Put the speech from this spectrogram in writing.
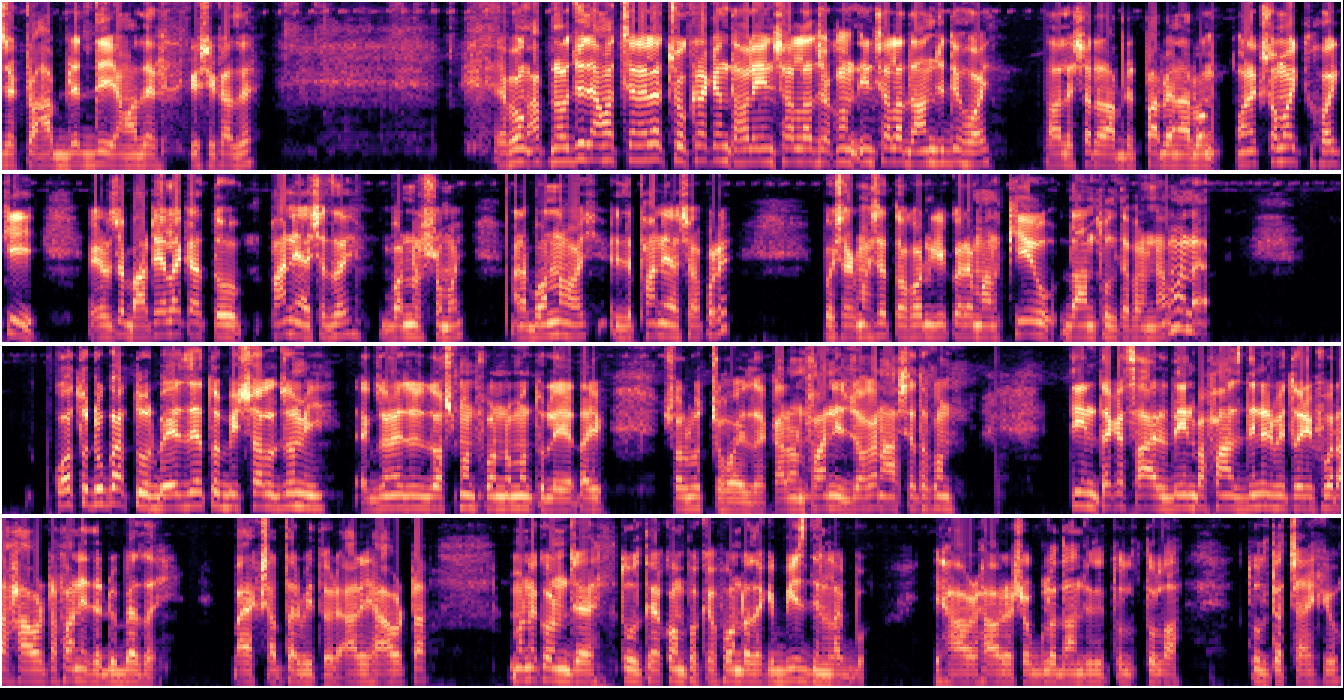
যে একটু আপডেট দিই আমাদের কৃষিকাজে। এবং আপনারা যদি আমার চ্যানেলে চোখ রাখেন, তাহলে ইনশাল্লাহ যখন ইনশাল্লাহ দান যদি হয়, তাহলে সেটার আপডেট পাবেন। এবং অনেক সময় হয় কি, এটা হচ্ছে বাটি এলাকা, তো পানি আসা যায় বন্যার সময়। মানে বন্যা হয়, এই যে পানি আসার পরে বৈশাখ মাসে তখন কি করে মানে কেউ দান তুলতে পারে না। মানে কতটুকু তুলবে? এই যে তো বিশাল জমি, একজনে যদি দশ মন, পনেরো মন তুলে, এটাই সর্বোচ্চ হয়ে যায়। কারণ পানি যখন আসে তখন তিন থেকে চার দিন বা পাঁচ দিনের ভিতরে পুরো হাওয়াটা পানিতে ডুবে যায়, বা এক সপ্তাহের ভিতরে। আর এই হাওয়াটা মনে করেন যে তুলতে কমপক্ষে পনেরো থেকে বিশ দিন লাগবে। এই হাওড় হাওড়ে সবগুলো ধান যদি তোলা তুলতে চায় কেউ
